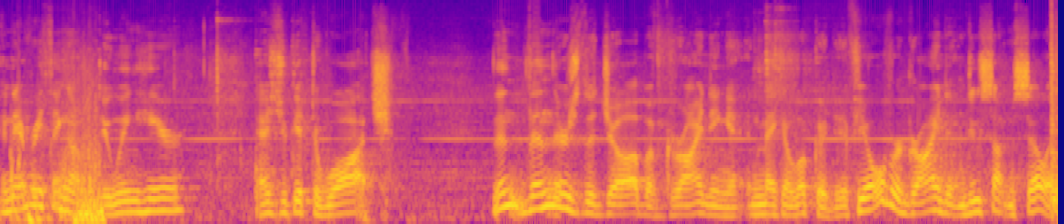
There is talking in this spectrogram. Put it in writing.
And everything I'm doing here, as you get to watch, then, then there's the job of grinding it and make it look good. If you over grind it and do something silly,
